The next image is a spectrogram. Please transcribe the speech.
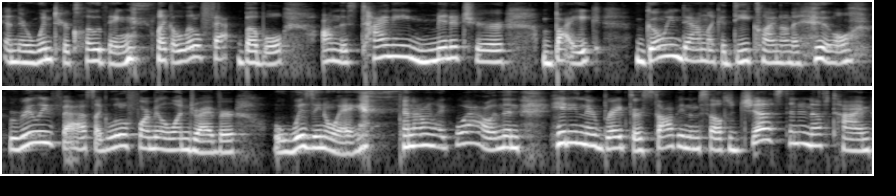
in their winter clothing, like a little fat bubble on this tiny miniature bike going down like a decline on a hill really fast, like a little Formula One driver whizzing away. and I'm like, wow. And then hitting their brakes or stopping themselves just in enough time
